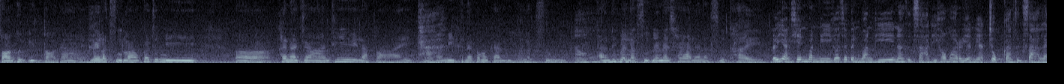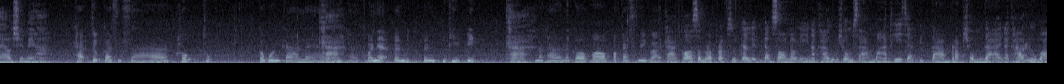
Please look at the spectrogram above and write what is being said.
สอนคนอื่นต่อได้ ในหลักสูตรเราก็จะมีเอ่อ คณาจารย์ที่หลากหลายค่ะนะคะมีคณะกรรมการบริหารหลักสูตร อ๋อ ทั้งที่เป็นหลักสูตรนานาชาติและหลักสูตรไทย แล้วอย่างเช่นวันนี้ก็จะเป็นวันที่นักศึกษาที่เข้ามาเรียนเนี่ยจบการศึกษาแล้วใช่ไหมคะ ค่ะจบการศึกษาครบทุกกระบวนการแล้วค่ะ นะคะวันเนี้ยเป็นเหมือนเป็นพิธีปิด ค่ะนะคะ แล้วก็มอบประกาศนียบัตร ค่ะก็สำหรับหลักสูตรการเรียนการสอนเหล่านี้นะคะคุณผู้ชมสามารถที่จะติดตามรับชมได้นะคะ หรือว่า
